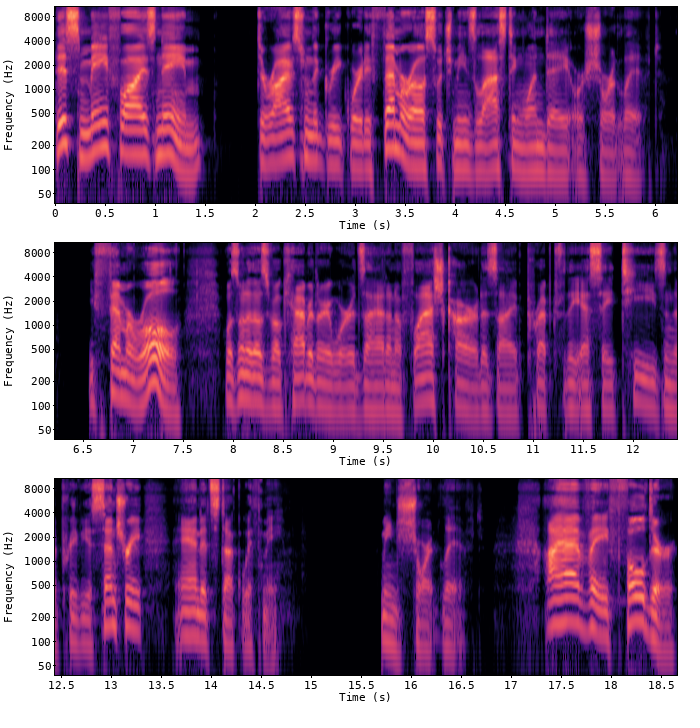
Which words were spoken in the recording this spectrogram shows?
This mayfly's name derives from the Greek word ephemeros, which means lasting one day or short lived. Ephemeral was one of those vocabulary words I had on a flashcard as I prepped for the SATs in the previous century, and it stuck with me. It means short lived. I have a folder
